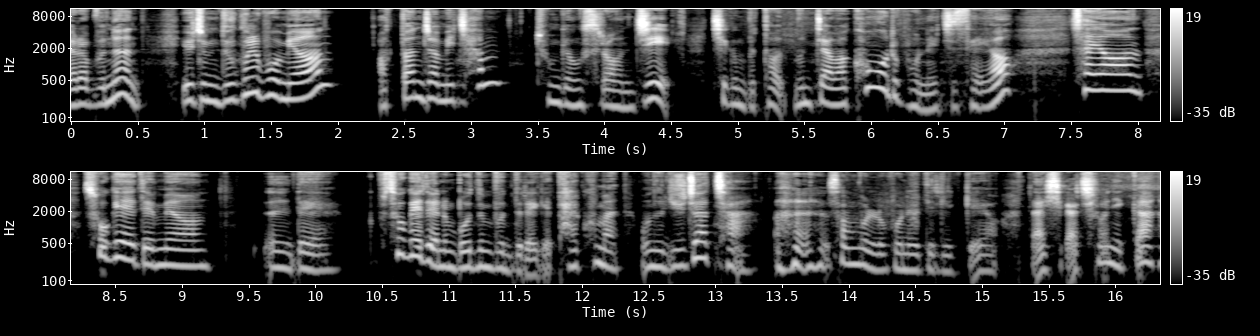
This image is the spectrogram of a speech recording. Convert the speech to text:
여러분은 요즘 누굴 보면 어떤 점이 참 존경스러운지 지금부터 문자와 콩으로 보내주세요. 사연 소개되면, 네, 소개되는 모든 분들에게 달콤한 오늘 유자차 선물로 보내드릴게요. 날씨가 추우니까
